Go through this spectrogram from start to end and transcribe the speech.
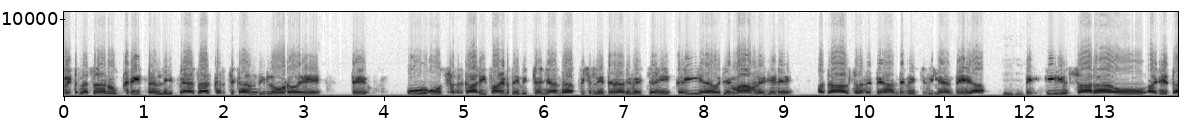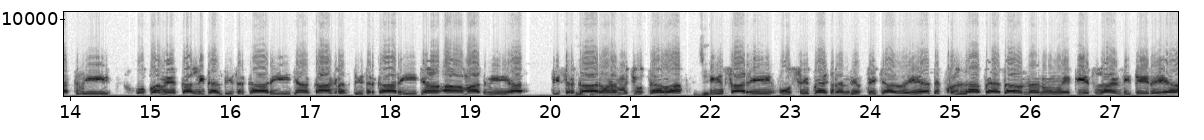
ਵਿਟਨੈਸਾਂ ਨੂੰ ਖਰੀਦਣ ਲਈ ਪੈਸਾ ਖਰਚ ਕਰਨ ਦੀ ਲੋੜ ਹੋਏ ਤੇ ਉਹ ਉਹ ਸਰਕਾਰੀ ਫੰਡ ਦੇ ਵਿੱਚੋਂ ਜਾਂਦਾ। ਪਿਛਲੇ ਦਿਨਾਂ ਦੇ ਵਿੱਚ ਅਸੀਂ ਕਈ ਇਹੋ ਜਿਹੇ ਮਾਮਲੇ ਜਿਹੜੇ ਅਦਾਲਤਾਂ ਦੇ ਧਿਆਨ ਦੇ ਵਿੱਚ ਵੀ ਲਿਆਂਦੇ ਆ। ਤੇ ਇਹ ਸਾਰਾ ਉਹ ਅਜੇ ਤੱਕ ਵੀ ਉਹ ਭਾਵੇਂ ਅਕਾਲੀ ਦਲ ਦੀ ਸਰਕਾਰ ਹੀ ਜਾਂ ਕਾਂਗਰਸ ਦੀ ਸਰਕਾਰ ਹੀ ਜਾਂ ਆਮ ਆਦਮੀ ਆ- ਦੀ ਸਰਕਾਰ ਹੁਣ ਮੌਜੂਦਾ ਵਾ। ਇਹ ਸਾਰੇ ਉਸੇ ਪੈਟਰਨ ਦੇ ਉੱਤੇ ਚੱਲ ਰਹੇ ਆ ਤੇ ਖੁੱਲਾ ਪੈਸਾ ਉਹਨਾਂ ਨੂੰ ਇਹ ਕੇਸ ਲਾਣ ਲਈ ਦੇ ਰਹੇ ਆ।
